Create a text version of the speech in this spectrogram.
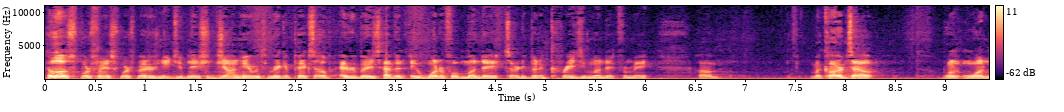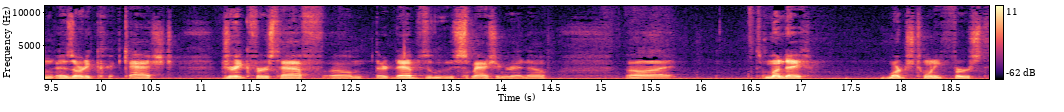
Hello, sports fans, sports bettors, and YouTube Nation. John here with Rickett Picks. I hope everybody's having a wonderful Monday. It's already been a crazy Monday for me. Um, my card's out. One one has already cashed. Drake first half. Um, they're, absolutely smashing right now. Uh, it's Monday, March twenty first,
